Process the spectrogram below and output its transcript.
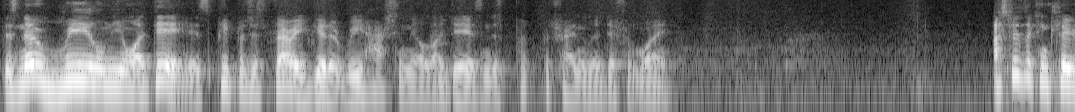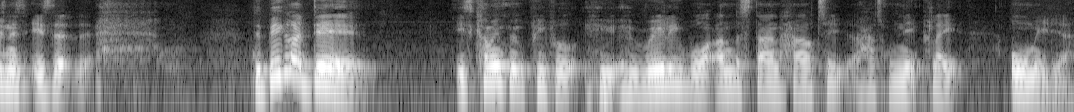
there's no real new ideas. People are just very good at rehashing the old ideas and just portraying them in a different way. I suppose the conclusion is, is that the big idea is coming from people who, who really will understand how to, how to manipulate all media.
